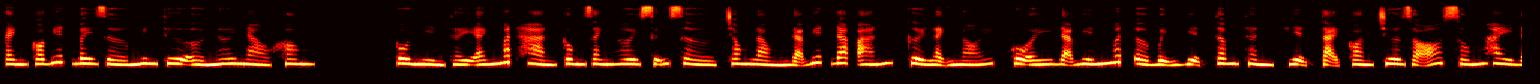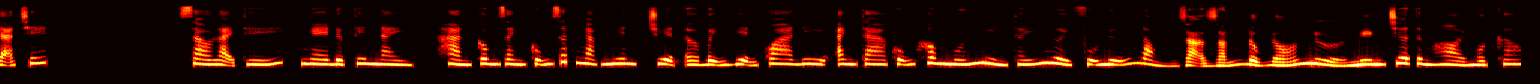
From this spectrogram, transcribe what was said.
Anh có biết bây giờ Minh Thư ở nơi nào không? Cô nhìn thấy ánh mắt Hàn công danh hơi sững sờ, trong lòng đã biết đáp án, cười lạnh nói, cô ấy đã biến mất ở bệnh viện tâm thần, hiện tại còn chưa rõ sống hay đã chết. Sao lại thế, nghe được tin này, Hàn công danh cũng rất ngạc nhiên, chuyện ở bệnh viện qua đi, anh ta cũng không muốn nhìn thấy người phụ nữ lỏng dạ rắn độc đó nửa nên chưa từng hỏi một câu.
